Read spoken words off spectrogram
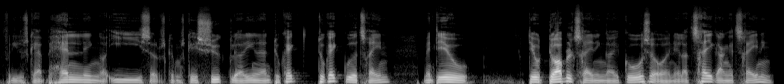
fordi du skal have behandling og is, og du skal måske cykle og det ene eller andet. Du kan ikke, du kan ikke gå ud og træne, men det er jo, det er jo dobbelttræninger i gåseøjne, eller tre gange træning,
